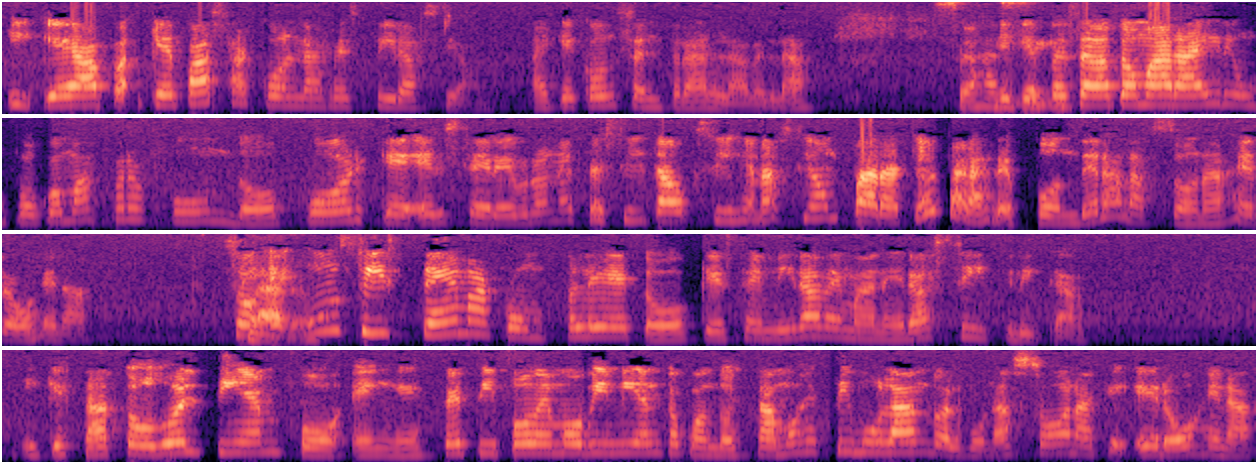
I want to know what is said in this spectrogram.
¿Y qué, qué pasa con la respiración? Hay que concentrarla, ¿verdad? Hay que empezar a tomar aire un poco más profundo porque el cerebro necesita oxigenación. ¿Para qué? Para responder a las zonas erógenas. Es un sistema completo que se mira de manera cíclica y que está todo el tiempo en este tipo de movimiento cuando estamos estimulando alguna zona que es erógena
